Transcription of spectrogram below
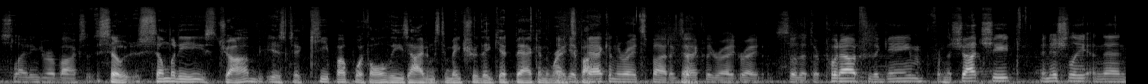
sliding drawer boxes. so somebody's job is to keep up with all these items to make sure they get back in the right get spot. back in the right spot, exactly right, right. So that they're put out for the game from the shot sheet initially, and then,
